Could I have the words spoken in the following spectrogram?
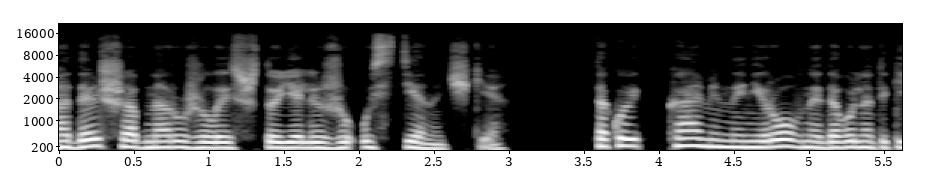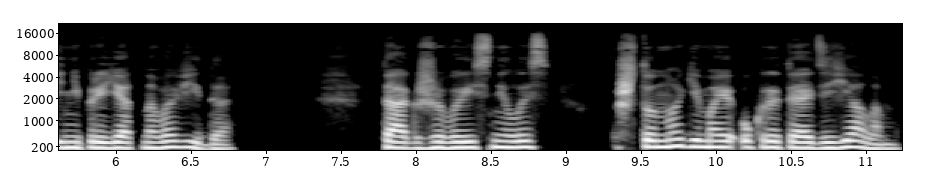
А дальше обнаружилось, что я лежу у стеночки. Такой каменный, неровный, довольно-таки неприятного вида. Также выяснилось, что ноги мои укрыты одеялом,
